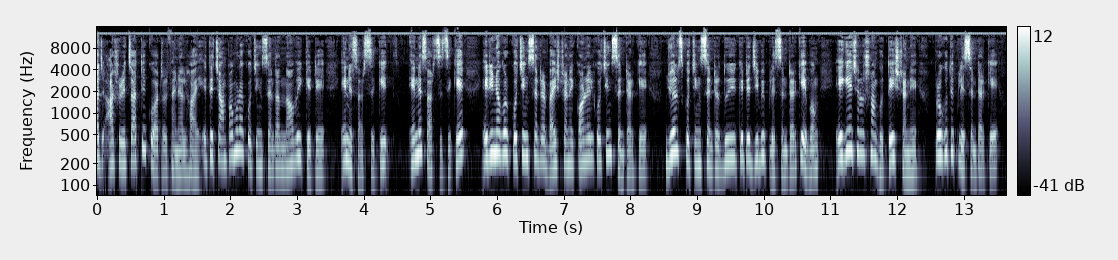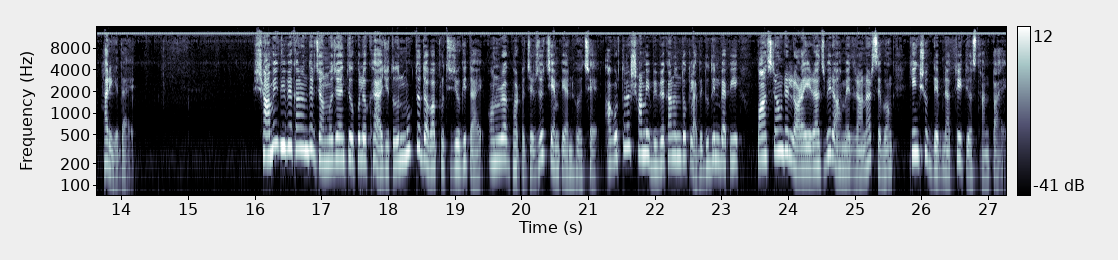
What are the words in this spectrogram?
আজ আসরে চারটি কোয়ার্টার ফাইনাল হয়। এতে চাম্পামুড়া কোচিং সেন্টার ন উইকেটে এনএসআরসিকে, এনএসআরসিসিকে, এডিনগর কোচিং সেন্টার বাইশ রানে কর্নেল কোচিং সেন্টারকে, জুয়েলস কোচিং সেন্টার দুই উইকেটে জিবি প্লে সেন্টারকে এবং এগিয়ে চলো সংঘ তেইশ রানে প্রগতি প্লে সেন্টারকে হারিয়ে দেয়। স্বামী বিবেকানন্দের জন্মজয়ন্তী উপলক্ষে আয়োজিত উন্মুক্ত দাবা প্রতিযোগিতায় অনুরাগ ভট্টাচার্য চ্যাম্পিয়ন হয়েছে। আগরতলা স্বামী বিবেকানন্দ ক্লাবে দুদিনব্যাপী পাঁচ রাউন্ডের লড়াইয়ে রাজবীর আহমেদ রানার্স এবং কিংসুক দেবনাথ তৃতীয় স্থান পায়।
